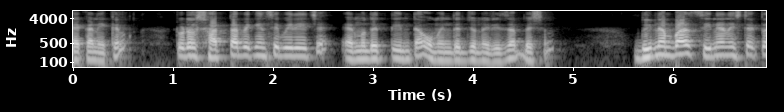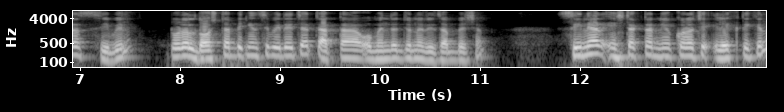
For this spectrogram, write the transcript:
মেকানিক্যাল টোটাল ষাটটা ভ্যাকেন্সি বেরিয়েছে। এর মধ্যে তিনটা ওমেনদের জন্য রিজার্ভেশন দুই number senior instructor civil total দশটা ভ্যাকেন্সি বেরিয়েছে চারটা ওমেনদের জন্য রিজার্ভেশন সিনিয়র ইনস্ট্রাক্টর নিয়োগ করা হচ্ছে ইলেকট্রিক্যাল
